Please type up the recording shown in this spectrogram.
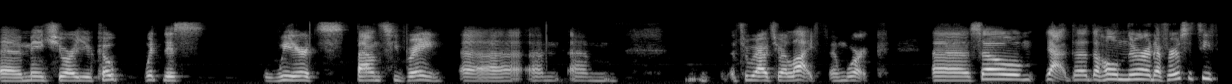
uh, make sure you cope with this weird bouncy brain uh, um, um, throughout your life and work. Uh, so yeah, the the whole neurodiversity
